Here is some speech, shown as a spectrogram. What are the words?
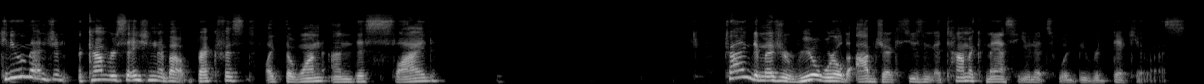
Can you imagine a conversation about breakfast like the one on this slide? Trying to measure real world objects using atomic mass units would be ridiculous.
